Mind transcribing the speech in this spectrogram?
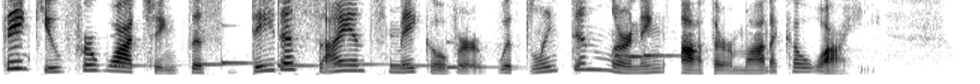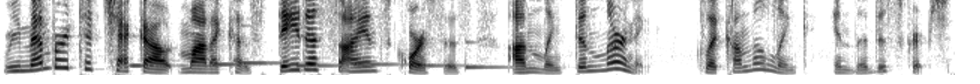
Thank you for watching this data science makeover with LinkedIn Learning author Monica Wahi. Remember to check out Monica's data science courses on LinkedIn Learning. Click on the link in the description.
